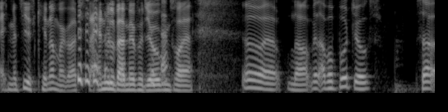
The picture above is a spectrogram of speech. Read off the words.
altså, Mathias kender mig godt, så han ville være med på joken, tror jeg. Uh, Nå, men apropos jokes, så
